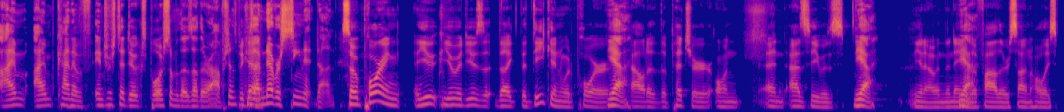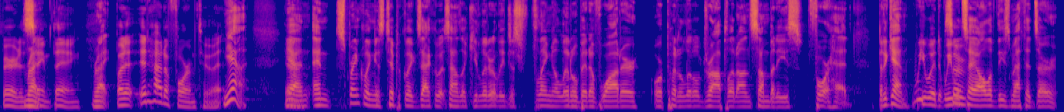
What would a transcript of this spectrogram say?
i'm i'm kind of interested to explore some of those other options because Yeah. i've never seen it done So pouring, you you would use it like the deacon would pour Yeah. out of the pitcher on, and as he was, yeah you know, in the name Yeah. of the Father, Son, Holy Spirit, it's Right. the same thing, Right. But it, it had a form to it. Yeah. Yeah, Yeah. and, and sprinkling is typically exactly what it sounds like. You literally just fling a little bit of water or put a little droplet on somebody's forehead. But again, we would we So- would say all of these methods are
